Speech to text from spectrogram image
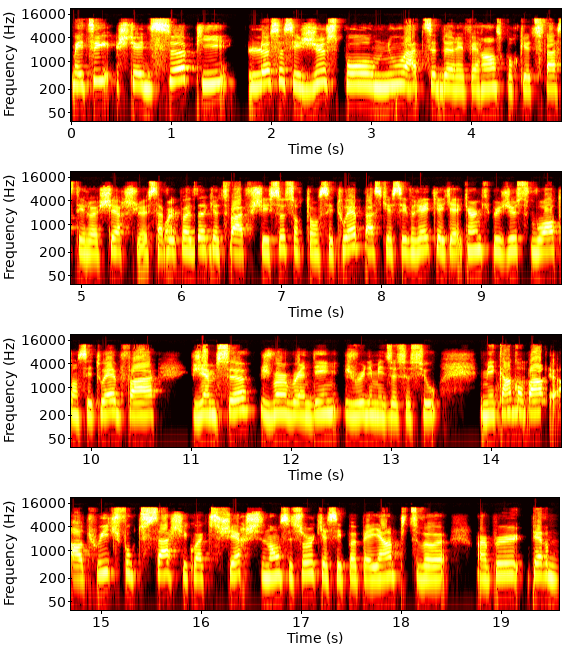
Mais tu sais, je te dis ça, puis là, ça, c'est juste pour nous à titre de référence pour que tu fasses tes recherches. Là. Ça Ouais. veut pas dire que tu vas afficher ça sur ton site web parce que c'est vrai qu'il y a quelqu'un qui peut juste voir ton site web, faire j'aime ça, je veux un branding, je veux des médias sociaux. Mais quand Mhm. on parle de outreach, il faut que tu saches c'est quoi que tu cherches, sinon c'est sûr que c'est pas payant, puis tu vas un peu perdre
